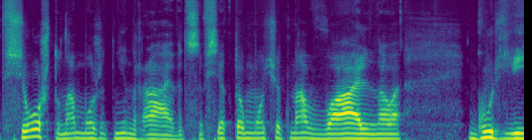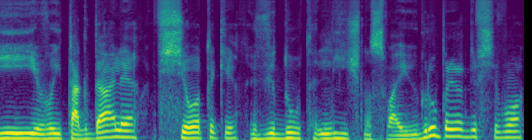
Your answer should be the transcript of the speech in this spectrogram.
все, что нам может не нравиться, все, кто мочит Навального, Гуриева и так далее, все-таки ведут лично свою игру прежде всего.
